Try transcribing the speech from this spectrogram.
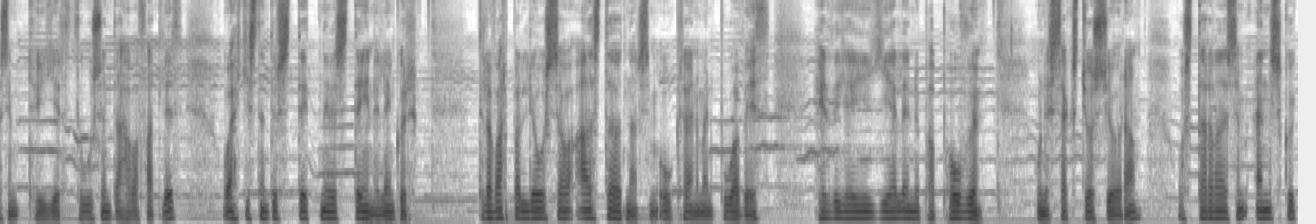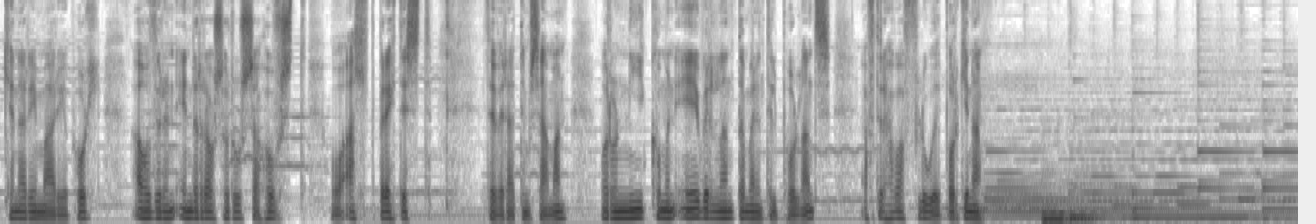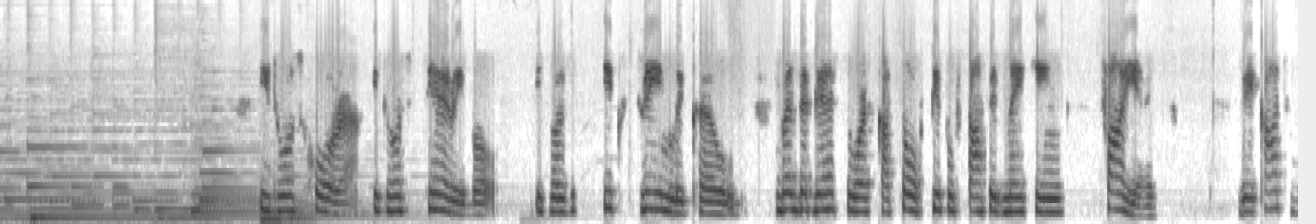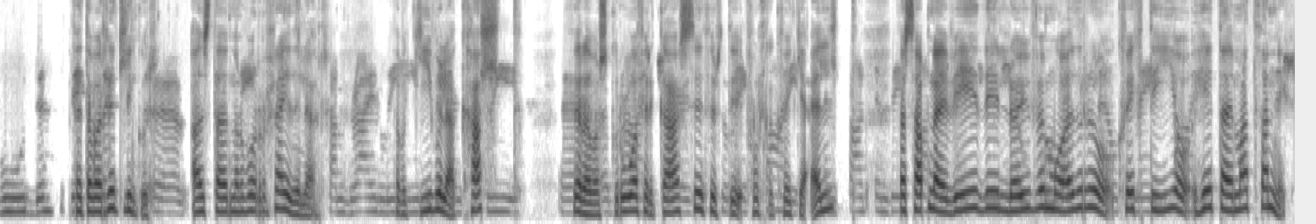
þar sem töyir þúsunda hafa fallið og ekki stendur steitni við steini lengur. Til að varpa ljósa á aðstæðunar sem úkrænumenn búa við heyrði ég í Jelenu Papófu. Hún er 67 ára og starfaði sem ennsku kennar í Mariupól áður en innrás og rúsa hófst og allt breytist. Þegar við rættum saman var hún nýkomin yfir landamærin til Pólans eftir að hafa flúið borgina. It was horror. It was terrible. It was extremely cold. When the gas was cut off, people started making fires. Þetta var hryllingur. Uh, Aðstæðunar voru hræðilegar. Það var gífulega kallt Þegar það var skrúa fyrir gasi þurfti fólk að kveikja eld. Það sapnaði viði, laufum og öðru og kveikti í og hitaði mat þannig.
